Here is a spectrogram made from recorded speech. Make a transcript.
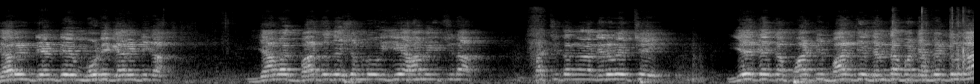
గ్యారంటీ అంటే మోడీ గ్యారంటీగా. యావత్ భారతదేశంలో ఏ హామీ ఇచ్చినా ఖచ్చితంగా నెరవేర్చే ఏకైక పార్టీ భారతీయ జనతా పార్టీ అభ్యర్థులుగా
